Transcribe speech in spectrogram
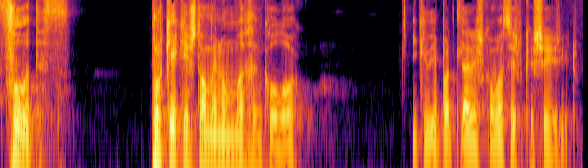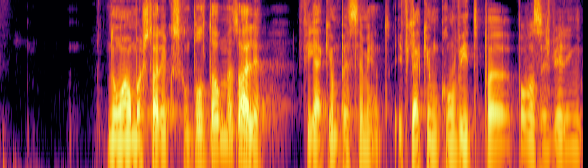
Foda-se. Porquê que este homem não me arrancou logo? E queria partilhar isto com vocês porque achei giro. Não é uma história que se completou, mas olha, fica aqui um pensamento. E fica aqui um convite para, para vocês verem.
